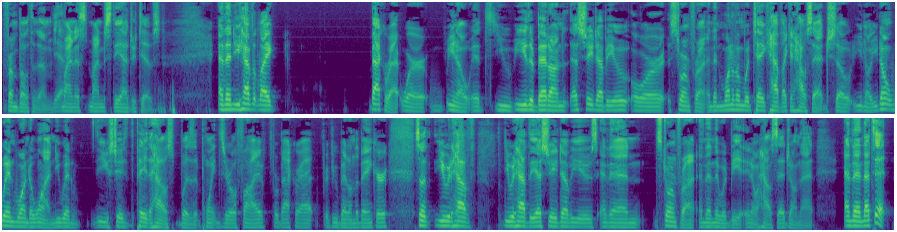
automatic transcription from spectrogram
from both of them Yeah. minus minus the adjectives. And then you have it like baccarat where you know it's you either bet on sjw or stormfront and then one of them would take have like a house edge. So you know you don't win one to one. You win you should pay the house was it 0.05 for baccarat if you bet on the banker so you would have you would have the sjws and then stormfront and then there would be you know house edge on that and then that's it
